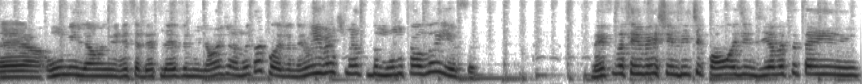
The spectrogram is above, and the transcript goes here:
é, um milhão e receber 13 milhões é muita coisa. Nenhum investimento do mundo causa isso. Nem se você investir em Bitcoin hoje em dia, você tem.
